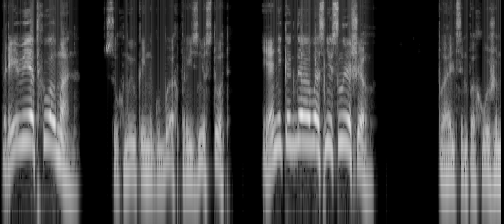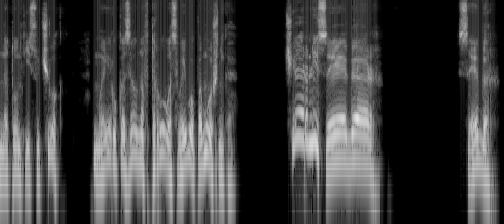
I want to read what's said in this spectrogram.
«Привет, Холман!» — с ухмылкой на губах произнес тот. «Я никогда о вас не слышал!» Пальцем, похожим на тонкий сучок, Мэйр указал на второго своего помощника. Чарли Сегар. Сегар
